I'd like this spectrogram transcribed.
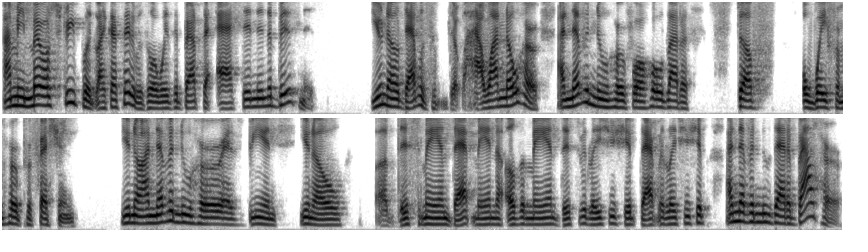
I mean, Meryl Streep, but like I said, it was always about the acting and the business. You know, that was how I know her. I never knew her for a whole lot of stuff away from her profession. You know, I never knew her as being, you know, uh, this man, that man, the other man, this relationship, that relationship. I never knew that about her.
